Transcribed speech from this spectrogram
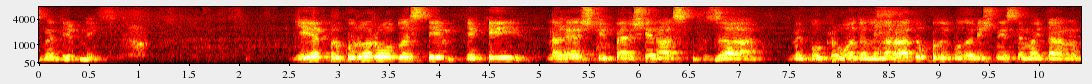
дивитись на дрібниці. Є прокурор області, який нарешті перший раз за ми проводили нараду, коли була річниця Майдану.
